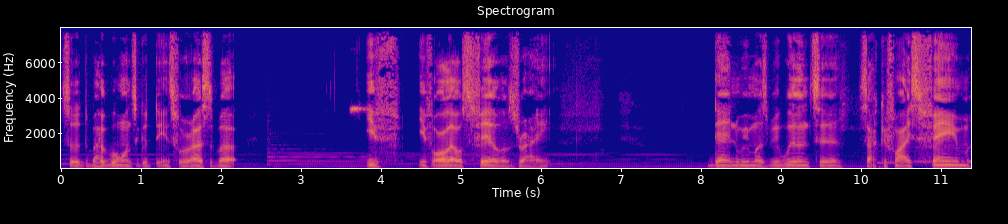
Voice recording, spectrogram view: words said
So the Bible wants good things for us, but if if all else fails, right? Then we must be willing to sacrifice fame,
